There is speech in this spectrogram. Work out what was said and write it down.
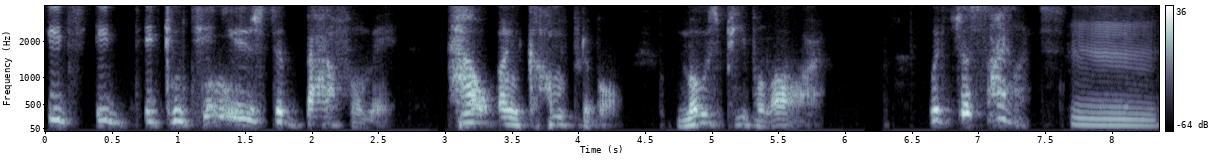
it's it it continues to baffle me how uncomfortable most people are with just silence. Mm.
